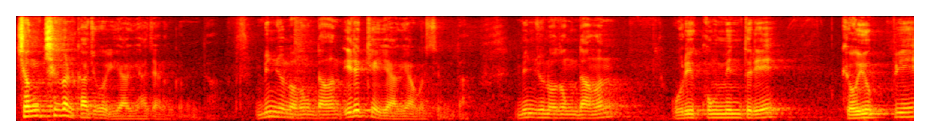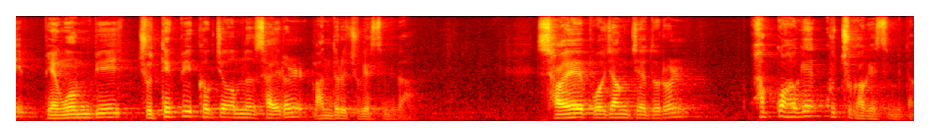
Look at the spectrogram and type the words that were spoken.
정책을 가지고 이야기하자는 겁니다. 민주노동당은 이렇게 이야기하고 있습니다. 민주노동당은 우리 국민들이 교육비, 병원비, 주택비 걱정 없는 사회를 만들어 주겠습니다. 사회보장제도를 확고하게 구축하겠습니다.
